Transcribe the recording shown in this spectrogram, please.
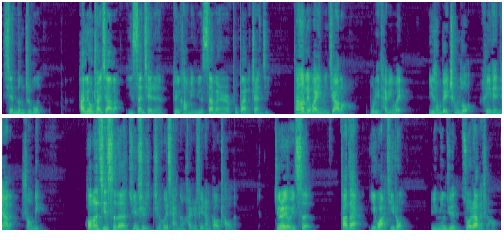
先登之功，还流传下了以三千人对抗明军三万人而不败的战绩。他和另外一名家老母里太兵卫一同被称作黑田家的双臂。后藤基次的军事指挥才能还是非常高超的。据说有一次，他在以寡击众与明军作战的时候，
